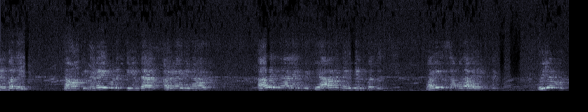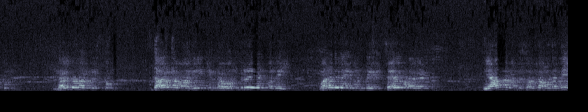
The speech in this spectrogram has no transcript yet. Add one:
என்பதை நமக்கு நினைவுபடுத்துகின்றார் அருணகிரிநாதர். ஆகையினாலே இந்த தியான நெறி என்பது மனித சமுதாயத்தின் உயர்வுக்கும் நல்லுணர்வுக்கும் காரணமாக இருக்கின்ற ஒன்று என்பதை மனதிலே கொண்டு செயல்பட வேண்டும். தியானம் என்று சொன்ன உடனே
